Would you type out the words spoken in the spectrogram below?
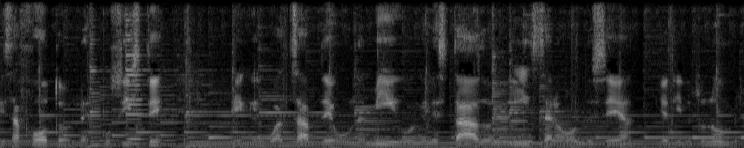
esa foto la expusiste en el WhatsApp de un amigo, en el estado, en Instagram, donde sea, ya tiene tu nombre.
